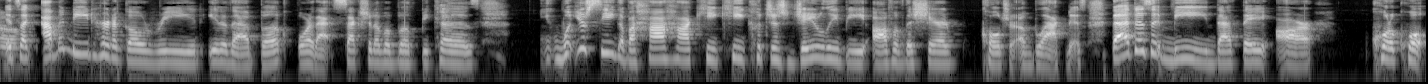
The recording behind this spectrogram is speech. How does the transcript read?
Oh. It's like I'm gonna need her to go read either that book or that section of a book because what you're seeing of a ha ha kiki could just genuinely be off of the shared culture of blackness. That doesn't mean that they are quote unquote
